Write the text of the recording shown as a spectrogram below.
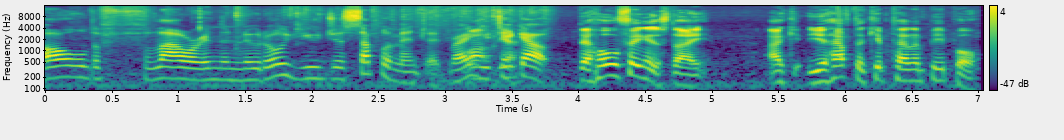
all the flour in the noodle. You just supplement it, right? Well, you take yeah. out. The whole thing is like, I you have to keep telling people,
